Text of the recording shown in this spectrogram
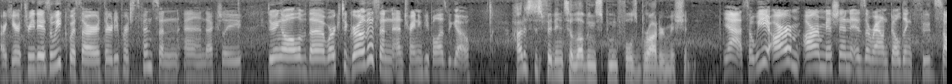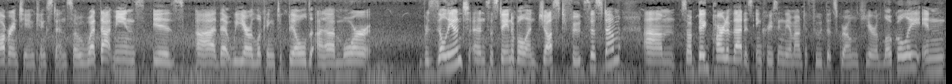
are here three days a week with our 30 participants and and actually doing all of the work to grow this and, and training people as we go. How does this fit into Loving Spoonful's broader mission? Yeah, so we our our mission is around building food sovereignty in Kingston. So what that means is uh, that we are looking to build a more resilient and sustainable and just food system. Um, so a big part of that is increasing the amount of food that's grown here locally in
